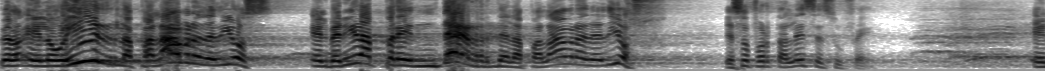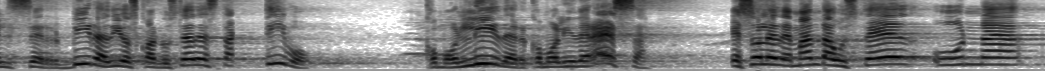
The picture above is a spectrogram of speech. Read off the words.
Pero el oír la palabra de Dios, el venir a aprender de la palabra de Dios, eso fortalece su fe. El servir a Dios, cuando usted está activo como líder, como lideresa, eso le demanda a usted una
